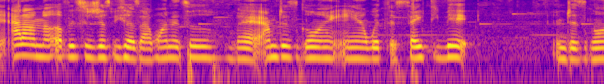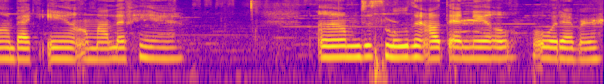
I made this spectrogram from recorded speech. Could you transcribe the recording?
And I don't know if this is just because I wanted to, but I'm just going in with the safety bit and just going back in on my left hand. Um, just smoothing out that nail or whatever,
